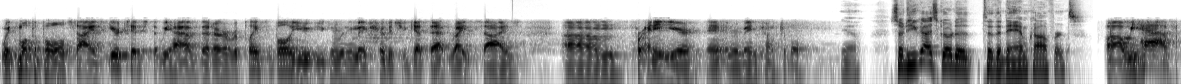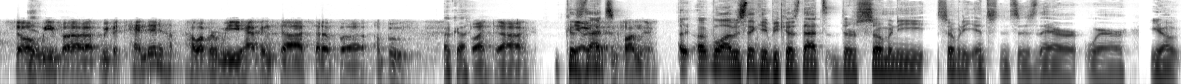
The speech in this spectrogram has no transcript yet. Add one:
with multiple size ear tips that we have that are replaceable, you, you can really make sure that you get that right size um, for any ear and, and, remain comfortable. Yeah. So do you guys go to, to the NAMM conference? Uh, we have. So yeah. we've uh, we've attended. However, we haven't uh, set up a, a, booth. Okay. But because uh, yeah, that's fun there. Uh, uh, well, I was thinking because that's there's so many so many instances there where you know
